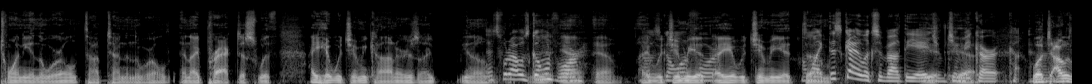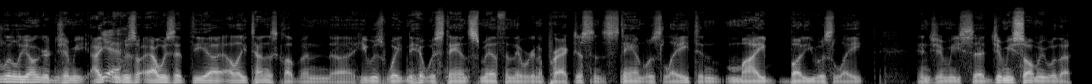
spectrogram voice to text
twenty in the world, top ten in the world, and I practice with. I hit with Jimmy Connors. I, you know, That's what I was going yeah, for. Yeah, I I, hit with Jimmy. At, I hit with Jimmy at. I'm like, um, this guy looks about the age yeah, of Jimmy yeah. Car- Well, I was a little younger than Jimmy. I Yeah. it was I was at the uh, L.A. Tennis Club, and uh, he was waiting to hit with Stan Smith, and they were going to practice, and Stan was late, and my buddy was late, and Jimmy said Jimmy saw me with a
